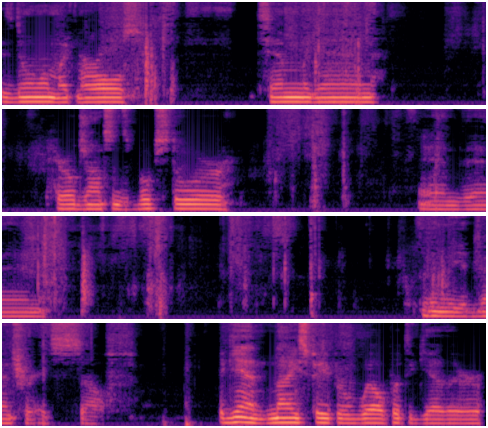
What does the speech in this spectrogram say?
is doing one. Mike Mearls. Tim again. Harold Johnson's bookstore. And then then the adventure itself. Again, nice paper, well put together,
